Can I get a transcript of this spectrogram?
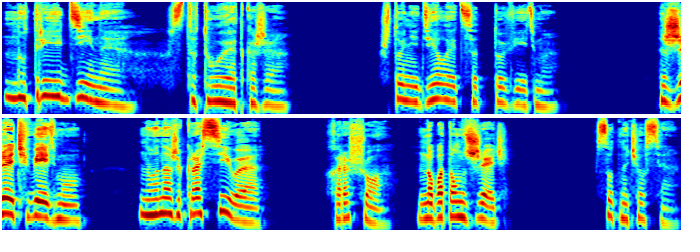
Внутри единая, статуэтка же. Что не делается, то ведьма. Сжечь ведьму! Но она же красивая! Хорошо, но потом сжечь. Суд начался.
